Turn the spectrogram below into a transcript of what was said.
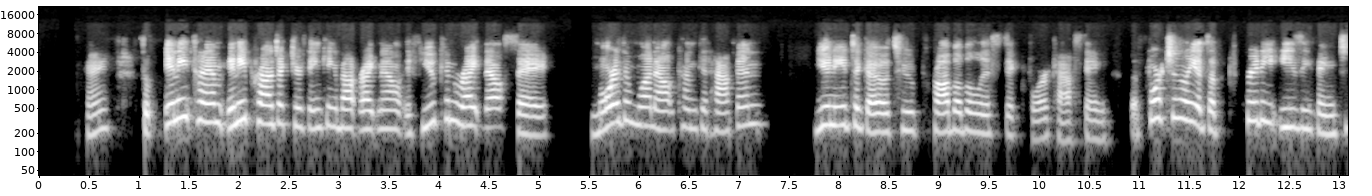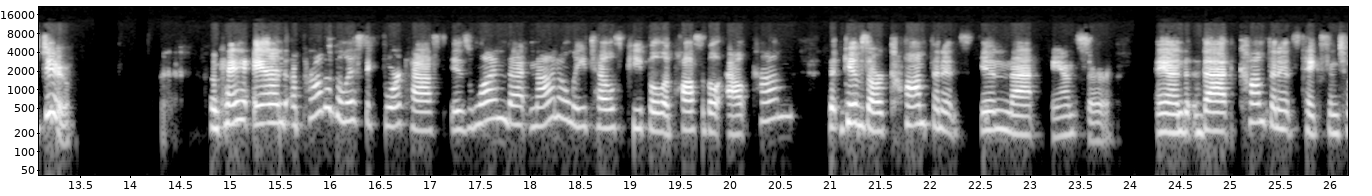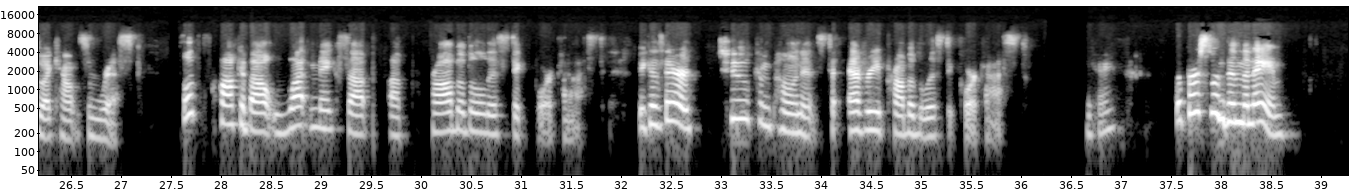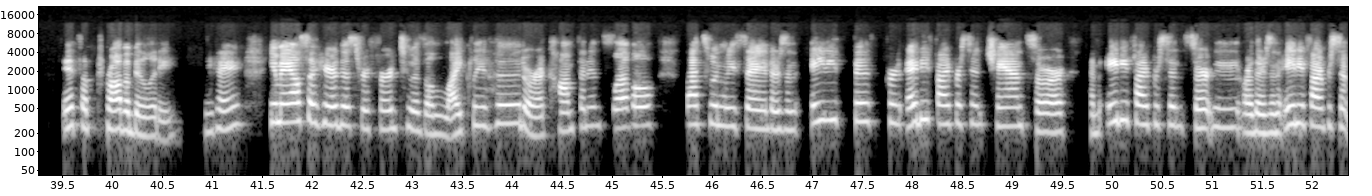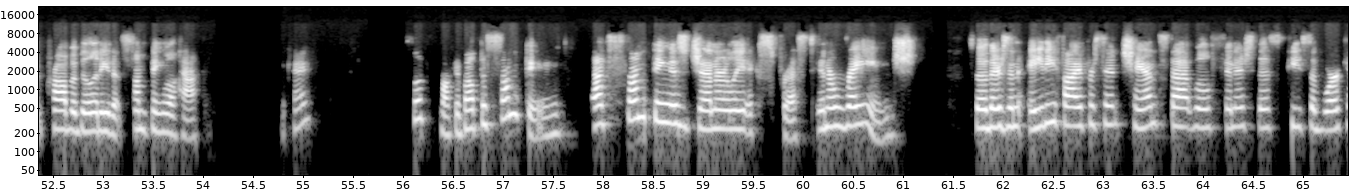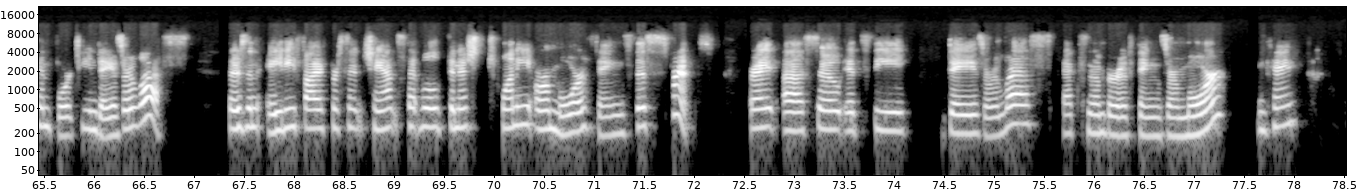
Okay. So anytime, any project you're thinking about right now, if you can right now say more than one outcome could happen, you need to go to probabilistic forecasting. But fortunately, it's a pretty easy thing to do. Okay, and a probabilistic forecast is one that not only tells people a possible outcome, but gives our confidence in that answer. And that confidence takes into account some risk. So let's talk about what makes up a probabilistic forecast, because there are two components to every probabilistic forecast. Okay, the first one's in the name. It's a probability. Okay, you may also hear this referred to as a likelihood or a confidence level. That's when we say there's an 85% chance or I'm 85% certain or there's an 85% probability that something will happen. Okay, so let's talk about the something. That something is generally expressed in a range. So there's an 85% chance that we'll finish this piece of work in 14 days or less there's an 85% chance that we'll finish 20 or more things this sprint, right? Uh, so it's the days or less, X number of things or more, okay?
